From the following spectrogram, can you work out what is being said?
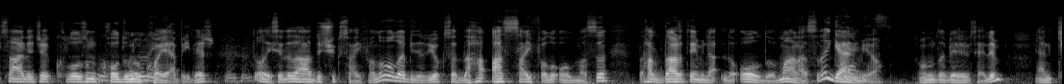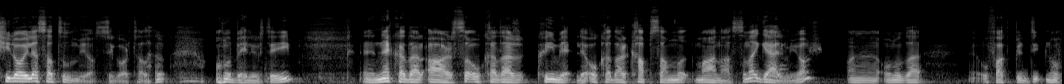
sadece clause'un kodunu, kodunu koyabilir. Hı hı. Dolayısıyla daha düşük sayfalı olabilir. Yoksa daha az sayfalı olması daha dar teminatlı olduğu manasına gelmiyor. Evet. Onu da belirtelim. Yani kiloyla satılmıyor sigortalar. Onu belirteyim. E, ne kadar ağırsa o kadar kıymetli, o kadar kapsamlı manasına gelmiyor. E, onu da e, ufak bir dipnot,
